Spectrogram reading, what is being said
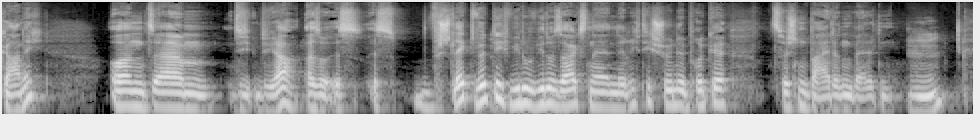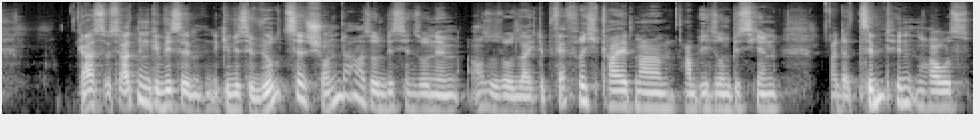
Gar nicht. Und ähm, die, ja, also es, es schlägt wirklich, wie du, wie du sagst, eine, eine richtig schöne Brücke zwischen beiden Welten. Ja, es, es hat eine gewisse, eine gewisse Würze schon da, so ein bisschen so eine, also so leichte Pfeffrigkeit mal, habe ich so ein bisschen, der Zimt hinten raus.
